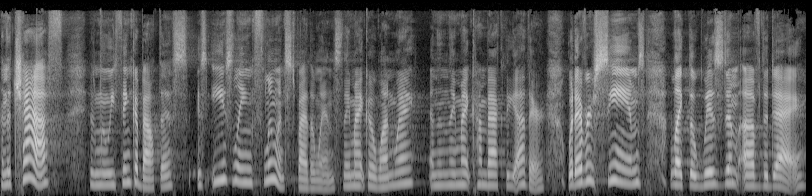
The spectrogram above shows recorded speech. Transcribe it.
And the chaff, when we think about this, is easily influenced by the winds. They might go one way and then they might come back the other. Whatever seems like the wisdom of the day.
